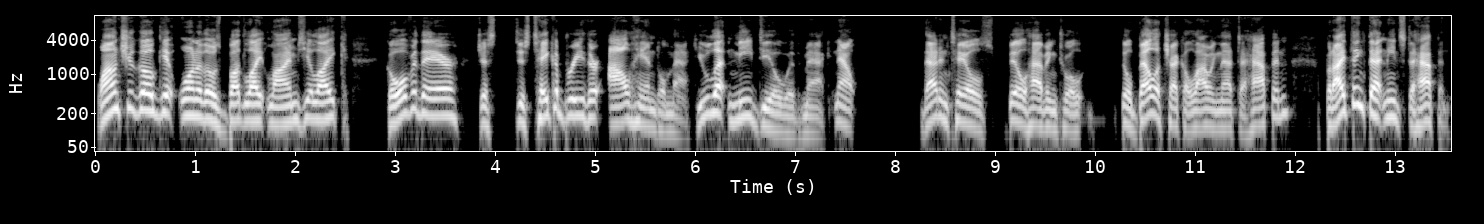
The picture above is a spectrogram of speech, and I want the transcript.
why don't you go get one of those Bud Light limes you like? Go over there, just just take a breather. I'll handle Mac. You let me deal with Mac. Now, that entails Bill having to Bill Belichick allowing that to happen. But I think that needs to happen.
